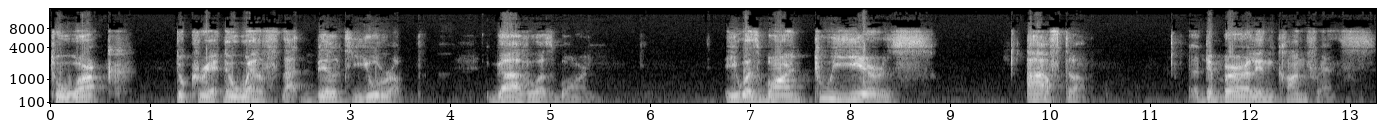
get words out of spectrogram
to work to create the wealth that built Europe, Garvey was born. He was born two years after the Berlin Conference,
